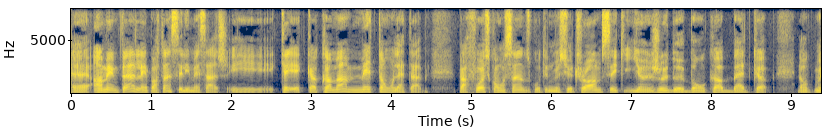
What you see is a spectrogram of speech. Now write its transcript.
Euh, en même temps, l'important c'est les messages et comment mettons la table? Parfois, ce qu'on sent du côté de M. Trump, c'est qu'il y a un jeu de bon cop, bad cop. Donc, M.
